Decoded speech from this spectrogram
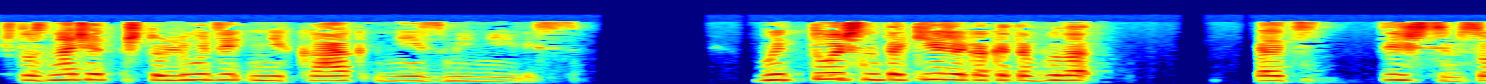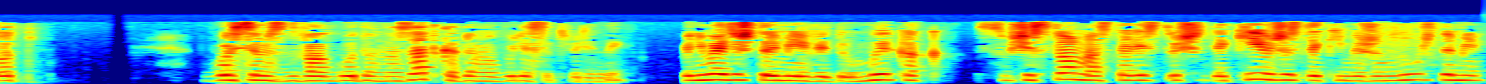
что значит, что люди никак не изменились. Мы точно такие же, как это было 5782 года назад, когда мы были сотворены. Понимаете, что я имею в виду? Мы, как существа, мы остались точно такие же, с такими же нуждами,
